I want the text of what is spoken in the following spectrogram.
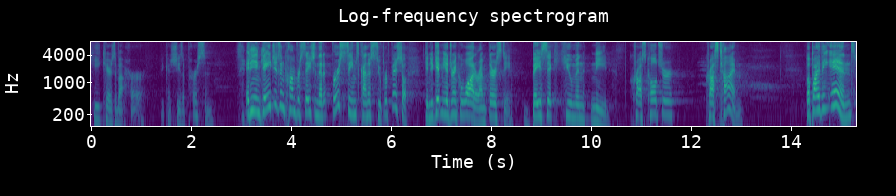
He cares about her because she's a person. And he engages in conversation that at first seems kind of superficial. Can you get me a drink of water? I'm thirsty. Basic human need. Cross culture, cross time. But by the end,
